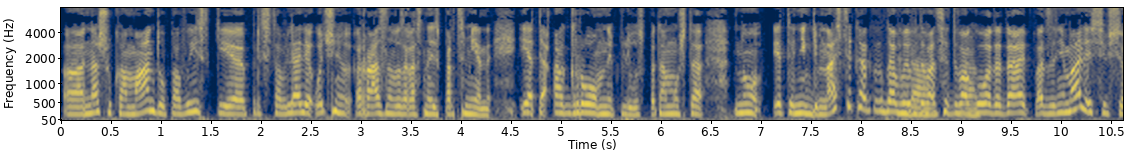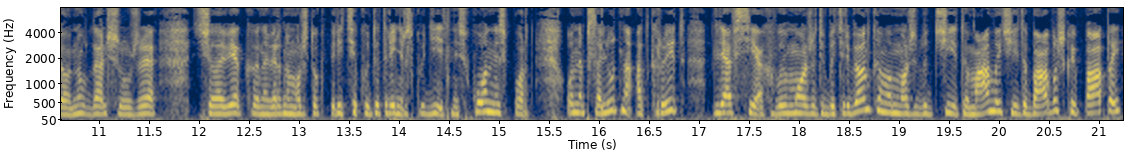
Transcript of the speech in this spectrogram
э, нашу команду по выездке представляли очень разновозрастные спортсмены. И это огромный плюс, потому что, ну, это не гимнастика, когда вы Да, в 22 да. года, да, занимались, и все. Ну, дальше уже человек, наверное, может только перейти какую-то тренерскую деятельность. Конный спорт, он абсолютно открыт для всех. Вы можете быть ребенком, вы можете быть чьей-то мамой, чьей-то бабушкой, папой,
